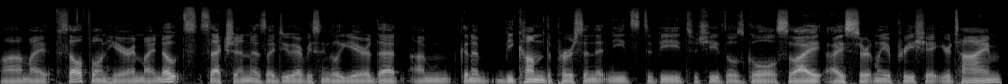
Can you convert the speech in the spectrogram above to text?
uh, my cell phone here in my notes section, as I do every single year, that I'm going to become the person that needs to be to achieve those goals. So I, I certainly appreciate your time,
